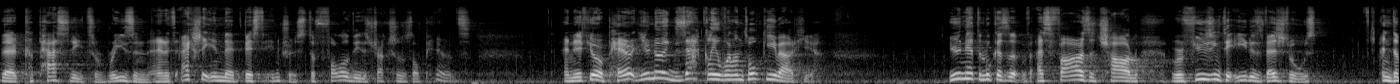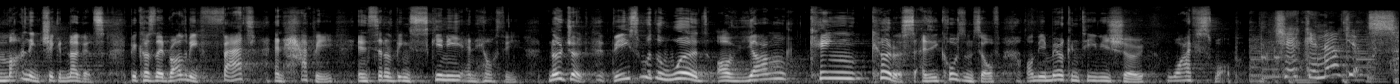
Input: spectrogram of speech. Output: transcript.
their capacity to reason, and it's actually in their best interest to follow the instructions of parents. And if you're a parent, you know exactly what I'm talking about here. You only have to look as, a, as far as a child refusing to eat his vegetables and demanding chicken nuggets because they'd rather be fat and happy instead of being skinny and healthy. No joke, these were the words of young King Curtis, as he calls himself, on the American TV show Wife Swap. Chicken nuggets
